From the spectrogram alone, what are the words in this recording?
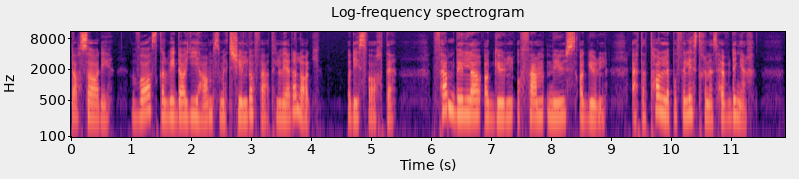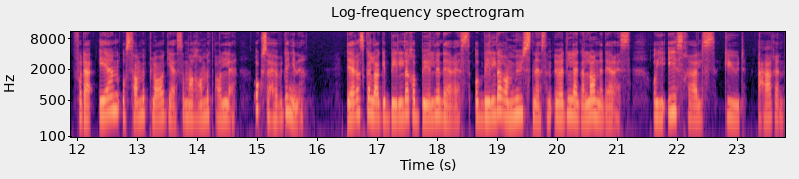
Da sa de, Hva skal vi da gi ham som et skyldoffer til vederlag? Og de svarte, Fem byller av gull og fem mus av gull, etter tallet på filistrenes høvdinger. For det er én og samme plage som har rammet alle, også høvdingene. Dere skal lage bilder av byllene deres og bilder av musene som ødelegger landet deres, og gi Israels Gud æren.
